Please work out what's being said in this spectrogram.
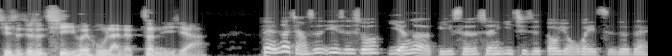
其实就是气会忽然的震一下。对，那讲师意思说，眼耳鼻舌身意其实都有位置，对不对？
